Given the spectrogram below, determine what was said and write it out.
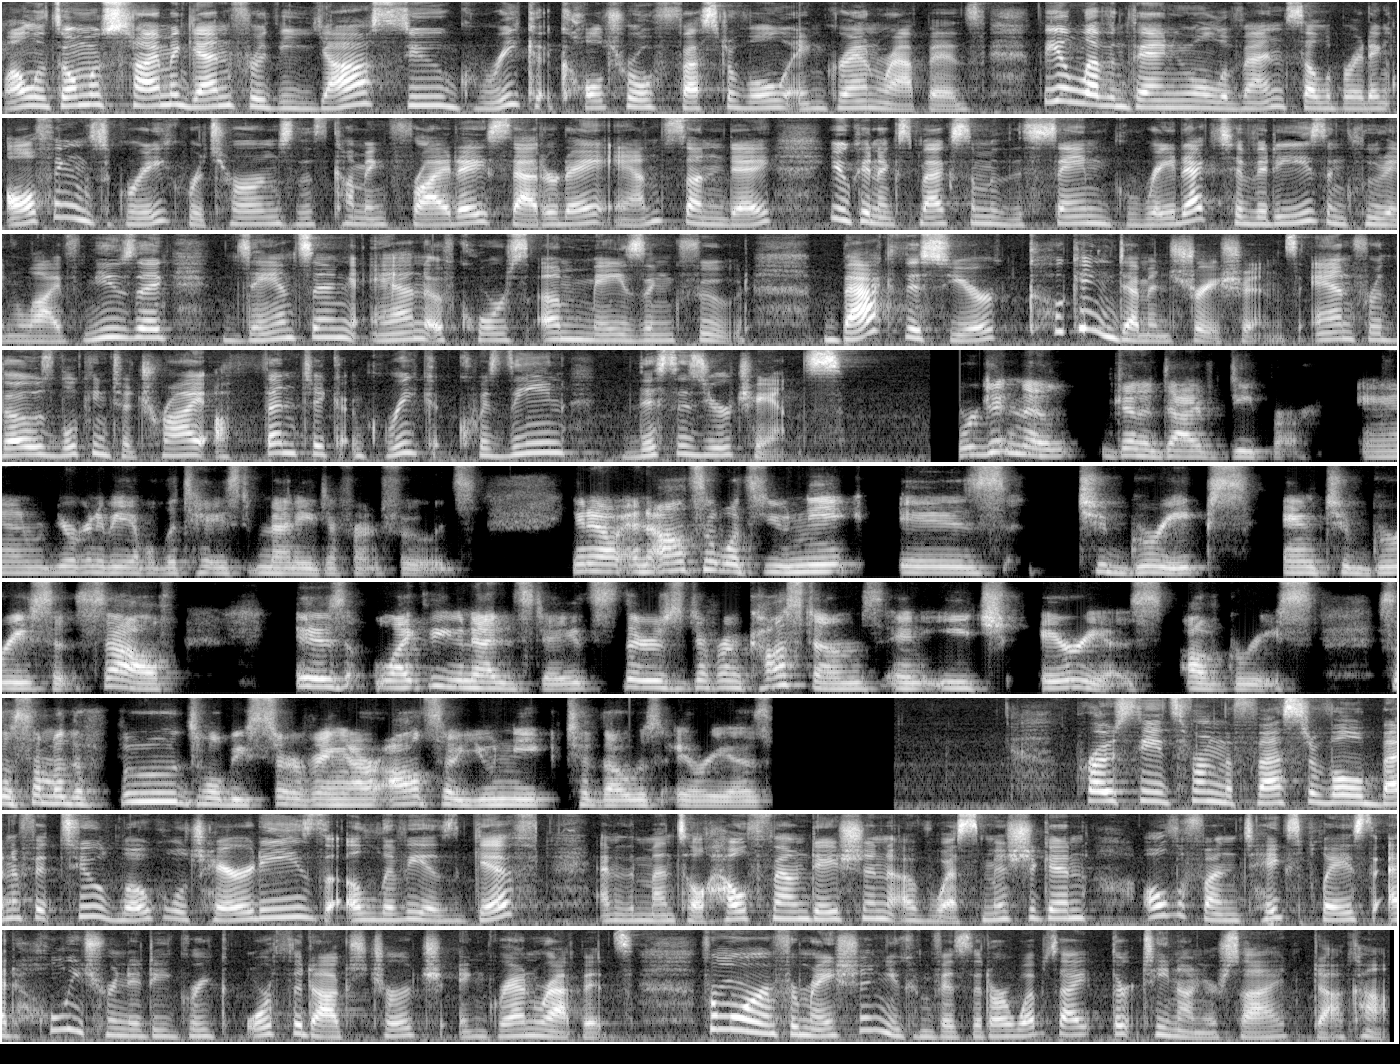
Well, it's almost time again for the Yassou Greek Cultural Festival in Grand Rapids. The 11th annual event celebrating all things Greek returns this coming Friday, Saturday, and Sunday. You can expect some of the same great activities, including live music, dancing, and of course, amazing food. Back this year, cooking demonstrations. And for those looking to try authentic Greek cuisine, this is your chance. We're getting going to dive deeper and you're going to be able to taste many different foods. You know, and also what's unique is to Greeks and to Greece itself is like the United States, there's different customs in each areas of Greece. So some of the foods we'll be serving are also unique to those areas. Proceeds from the festival benefit two local charities, Olivia's Gift and the Mental Health Foundation of West Michigan. All the fun takes place at Holy Trinity Greek Orthodox Church in Grand Rapids. For more information, you can visit our website, 13onyourside.com.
